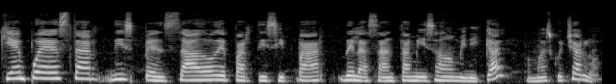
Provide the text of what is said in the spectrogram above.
¿Quién puede estar dispensado de participar de la Santa Misa Dominical? Vamos a escucharlo.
